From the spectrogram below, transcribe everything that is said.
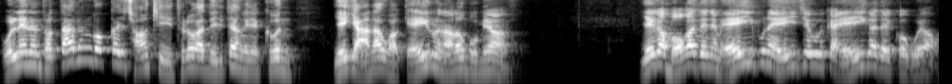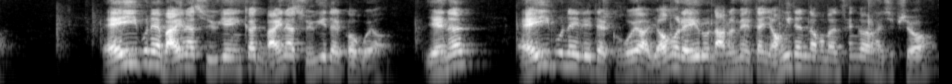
원래는 더 다른 것까지 정확히 들어가는데 일단 그냥 그건 얘기 안 하고 갈게. A로 나눠보면 얘가 뭐가 되냐면 A분의 A제곱이니까 A가 될 거고요. A분의 마이너스 6이니까 마이너스 6이 될 거고요. 얘는 A분의 1이 될 거고요. 0을 A로 나누면 일단 0이 된다고만 생각을 하십시오.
